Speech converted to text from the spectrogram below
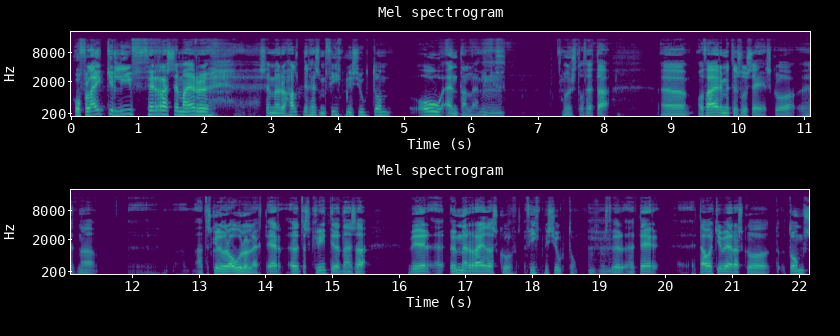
og flækir líf þeirra sem eru sem eru haldnir þessum fíkni sjúkdóm óendanlega mikið Þú veist, og þetta uh, og það er einmitt eins og þú segir sko, hérna uh, þetta skulle vera ólulegt er auðvitað skrítið þess að við er um að ræða sko fíkni sjúkdóm mm -hmm. er, þetta er þetta á ekki að vera sko dóms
